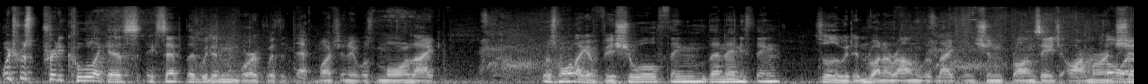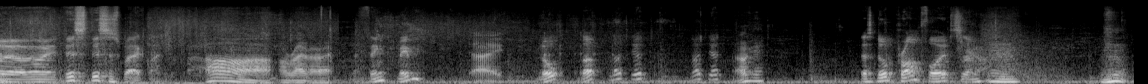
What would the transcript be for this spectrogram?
which was pretty cool, I guess. Except that we didn't work with it that much, and it was more like it was more like a visual thing than anything. So that we didn't run around with like ancient Bronze Age armor and Oh, shit. wait, wait, wait. This, this is where I climbed. Ah, all right, all right. I think, maybe? I, Nope. Not, not yet. Not yet. okay. There's no prompt for it, so. Hmm.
